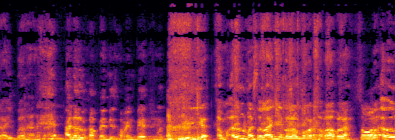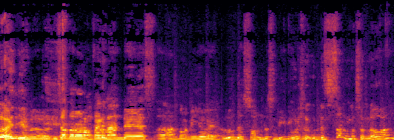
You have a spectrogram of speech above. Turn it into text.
tai banget anjing. ada lu kapten disamain bad mood iya sama lu masalahnya kalau sama orang gak apa-apa lah Soalnya Sama lu anjir Iya, bener. Di saat ada orang Fernandes, eh, Antonio ya, lu udah Son udah sendiri. udah kan? udah son gua son doang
